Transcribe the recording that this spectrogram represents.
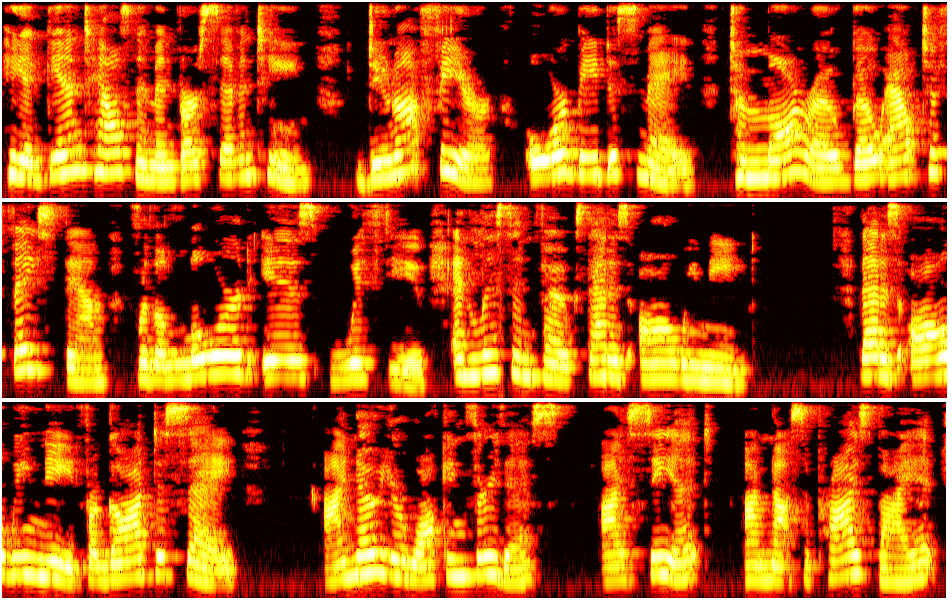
He again tells them in verse 17, Do not fear or be dismayed. Tomorrow go out to face them, for the Lord is with you. And listen, folks, that is all we need. That is all we need for God to say, I know you're walking through this. I see it. I'm not surprised by it.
